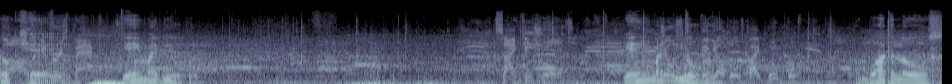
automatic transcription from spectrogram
okay. looking for his back. Game might be over. Side control. Game might be over. Big elbows by Boom Boom. I'm blocking those.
